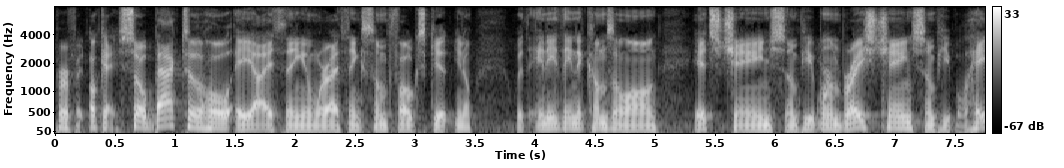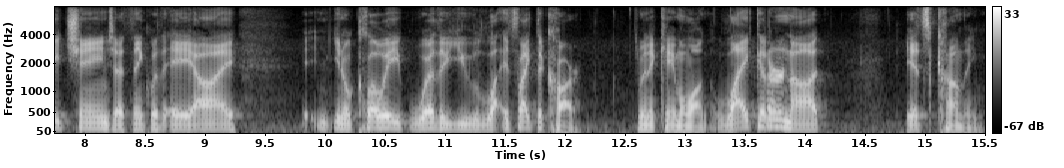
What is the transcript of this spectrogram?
Perfect. Okay, so back to the whole AI thing, and where I think some folks get, you know, with anything that comes along, it's change. Some people embrace change, some people hate change. I think with AI, you know, Chloe, whether you, li- it's like the car when it came along, like it or not, it's coming.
